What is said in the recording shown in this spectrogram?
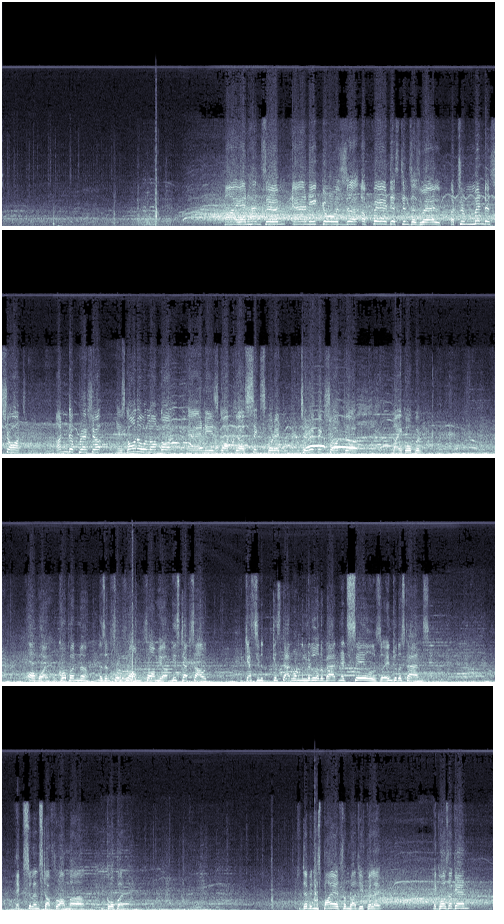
High and handsome and he goes uh, a fair distance as well. A tremendous shot. Under pressure. He's gone over long on and he's got uh, six for it. Terrific shot uh, by Gopan oh boy Gopan uh, is in full form, form here he steps out gets into, gets that one in the middle of the bat and it sails into the stands excellent stuff from uh, Gopan They've been inspired from Rajiv Pillai. It goes again,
